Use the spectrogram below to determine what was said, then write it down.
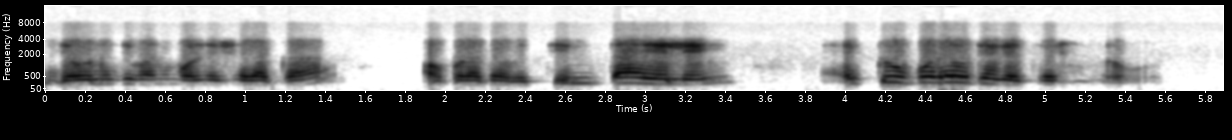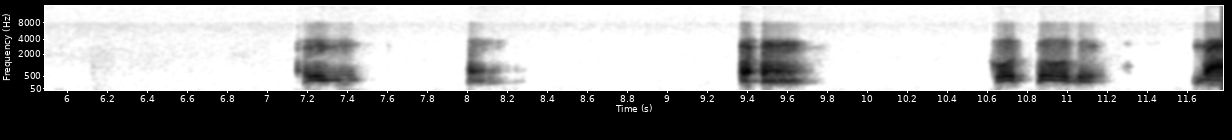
যৌন জীবন মূল নিষেধাজ্ঞা অপরাধ হবে। চিন্তা এলেই একটু উপরে উঠে গেছে। প্রভু। করতে হবে না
